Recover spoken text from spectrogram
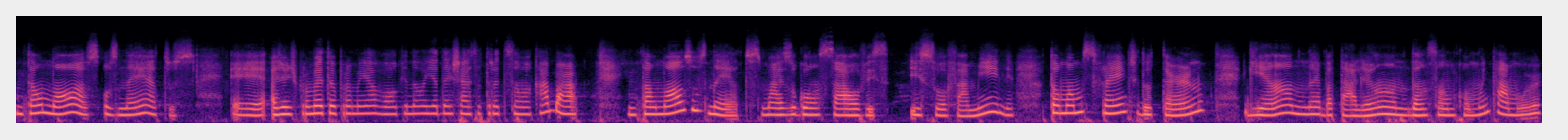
Então, nós, os netos, é, a gente prometeu para minha avó que não ia deixar essa tradição acabar. Então, nós, os netos, mais o Gonçalves e sua família, tomamos frente do terno, guiando, né, batalhando, dançando com muito amor,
